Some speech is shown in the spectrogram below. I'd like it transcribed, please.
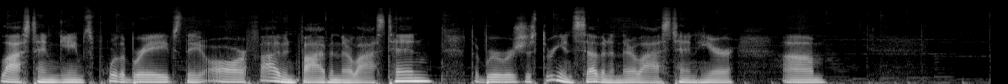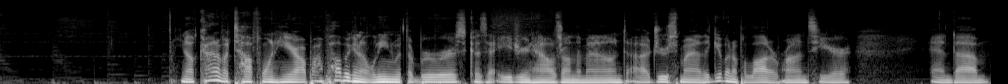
Last 10 games for the Braves, they are 5 and 5 in their last 10. The Brewers just 3 and 7 in their last 10 here. Um, you know, kind of a tough one here. I'm probably going to lean with the Brewers because Adrian Houser on the mound. Uh, Drew Smyly, they're giving up a lot of runs here. And um,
